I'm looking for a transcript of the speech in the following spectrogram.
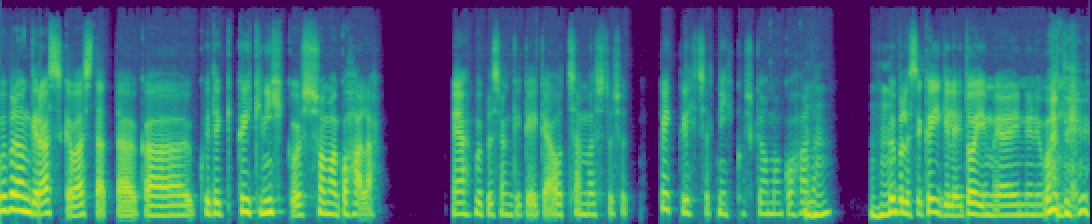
võib-olla ongi raske vastata, aga kuidagi kõik nihkus oma kohale. jah, võib-olla see ongi kõige otsem vastus, et kõik lihtsalt nihkuski oma kohale mm. -hmm Mm -hmm. võib-olla see kõigil ei toimi, on ju niimoodi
